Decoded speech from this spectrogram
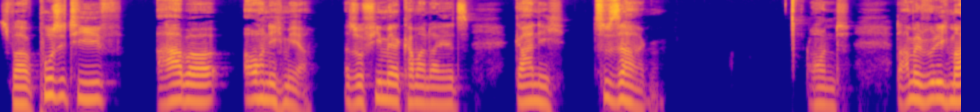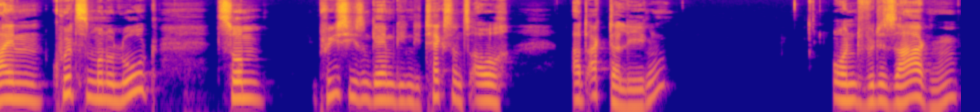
Es war positiv, aber auch nicht mehr. Also viel mehr kann man da jetzt gar nicht zu sagen. Und damit würde ich meinen kurzen Monolog zum Preseason Game gegen die Texans auch ad acta legen und würde sagen,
